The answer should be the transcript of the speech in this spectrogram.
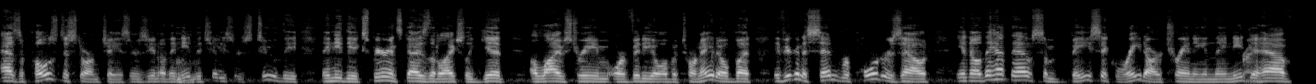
as opposed to storm chasers. You know, they mm-hmm. need the chasers too. The they need the experienced guys that'll actually get a live stream or video of a tornado. But if you're going to send reporters out, you know, they have to have some basic radar training and they need right. to have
